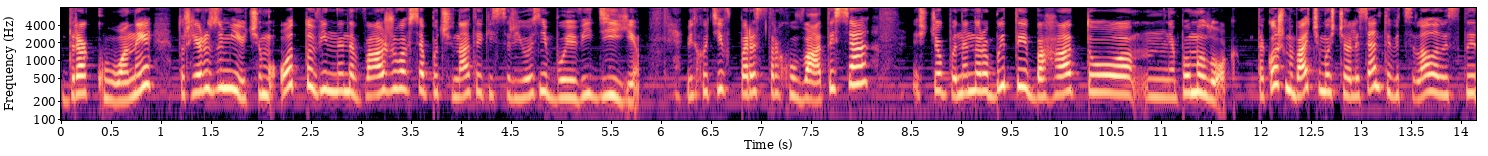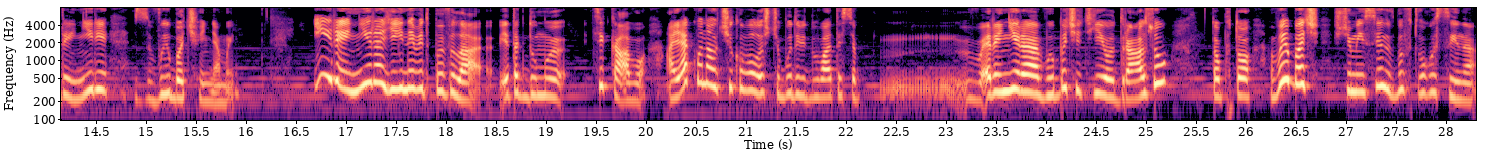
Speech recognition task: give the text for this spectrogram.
дракони. Тож я розумію, чому Отто він не наважувався починати якісь серйозні бойові дії. Він хотів перестрахуватися, щоб не наробити багато помилок. Також ми бачимо, що Алісенти відсилала листи Рейнірі з вибаченнями. І Рейніра їй не відповіла. Я так думаю, цікаво. А як вона очікувала, що буде відбуватися? Рейніра вибачить її одразу. Тобто, вибач, що мій син вбив твого сина.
